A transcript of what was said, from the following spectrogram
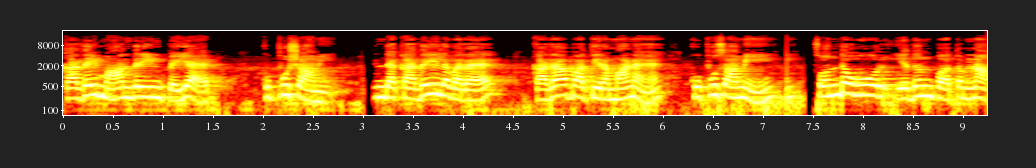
கதை மாந்தரின் பெயர் குப்புசாமி. இந்த கதையில் வர கதாபாத்திரமான குப்புசாமி சொந்த ஊர் எதுன்னு பார்த்தோம்னா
